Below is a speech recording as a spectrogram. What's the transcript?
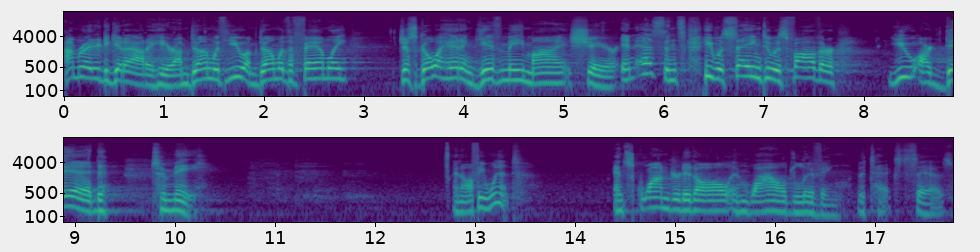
I'm ready to get out of here. I'm done with you. I'm done with the family. Just go ahead and give me my share. In essence, he was saying to his father, You are dead to me. And off he went and squandered it all in wild living, the text says.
